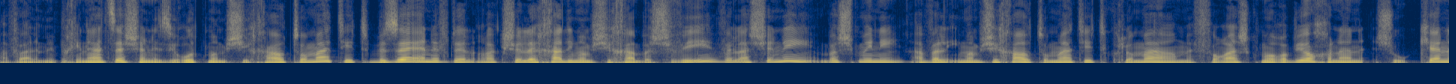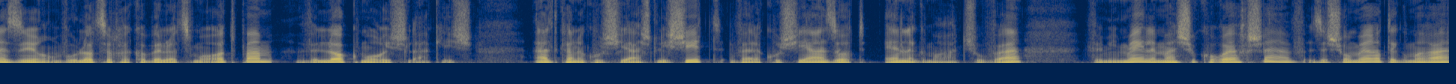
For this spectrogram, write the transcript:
אבל מבחינת זה שהנזירות ממשיכה אוטומטית, בזה אין הבדל, רק שלאחד היא ממשיכה בשביעי ולשני בשמיני. אבל היא ממשיכה אוטומטית, כלומר, מפורש כמו רבי יוחנן, שהוא כן נזיר והוא לא צריך לקבל על עצמו עוד פעם, ולא כמו ריש לקיש. עד כאן הקושייה השלישית, ועל הקושייה הזאת אין לגמרא תשובה. וממילא מה שקורה עכשיו, זה שאומרת הגמרא,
